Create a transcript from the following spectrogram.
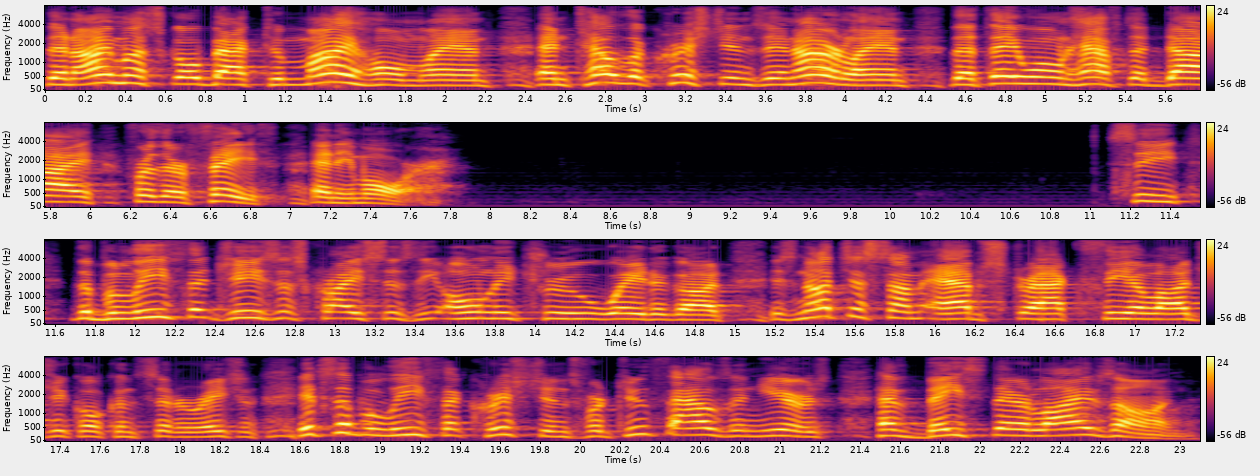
then I must go back to my homeland and tell the Christians in our land that they won't have to die for their faith anymore. See, the belief that Jesus Christ is the only true way to God is not just some abstract theological consideration. It's the belief that Christians for 2,000 years have based their lives on.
